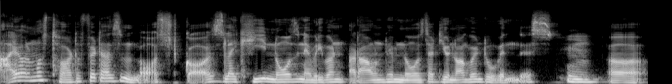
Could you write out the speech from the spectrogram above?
I almost thought of it as a lost cause. Like he knows and everyone around him knows that you're not going to win this. Hmm. Uh,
